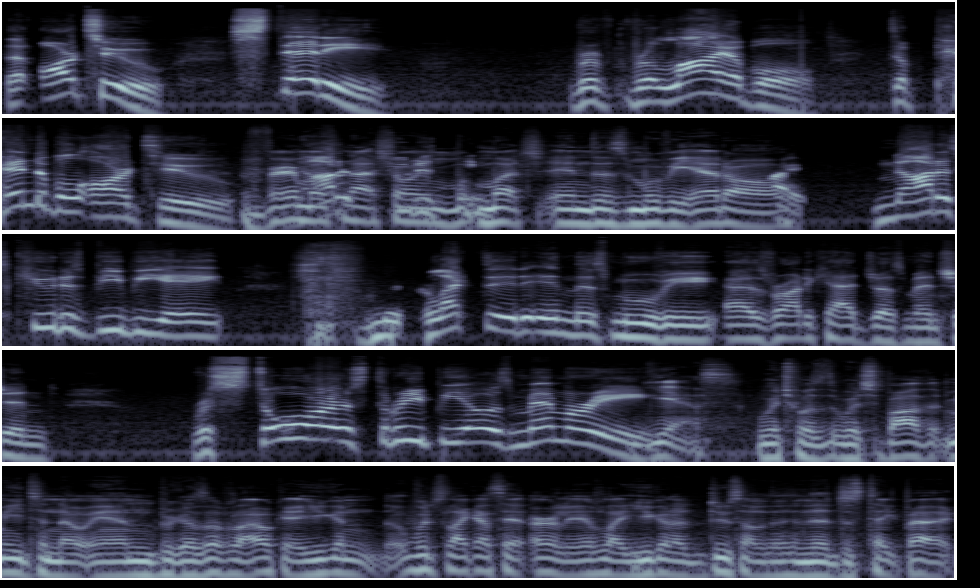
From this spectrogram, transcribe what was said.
that R2 steady, re- reliable, dependable R2. Very Not much not as showing much in this movie at all. Right. Not as cute as BB-8. neglected in this movie, as Roddy Cat just mentioned. Restores 3PO's memory. Yes, which was which bothered me to no end because I was like, okay, you can, which like I said earlier, like you're gonna do something and then just take back.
